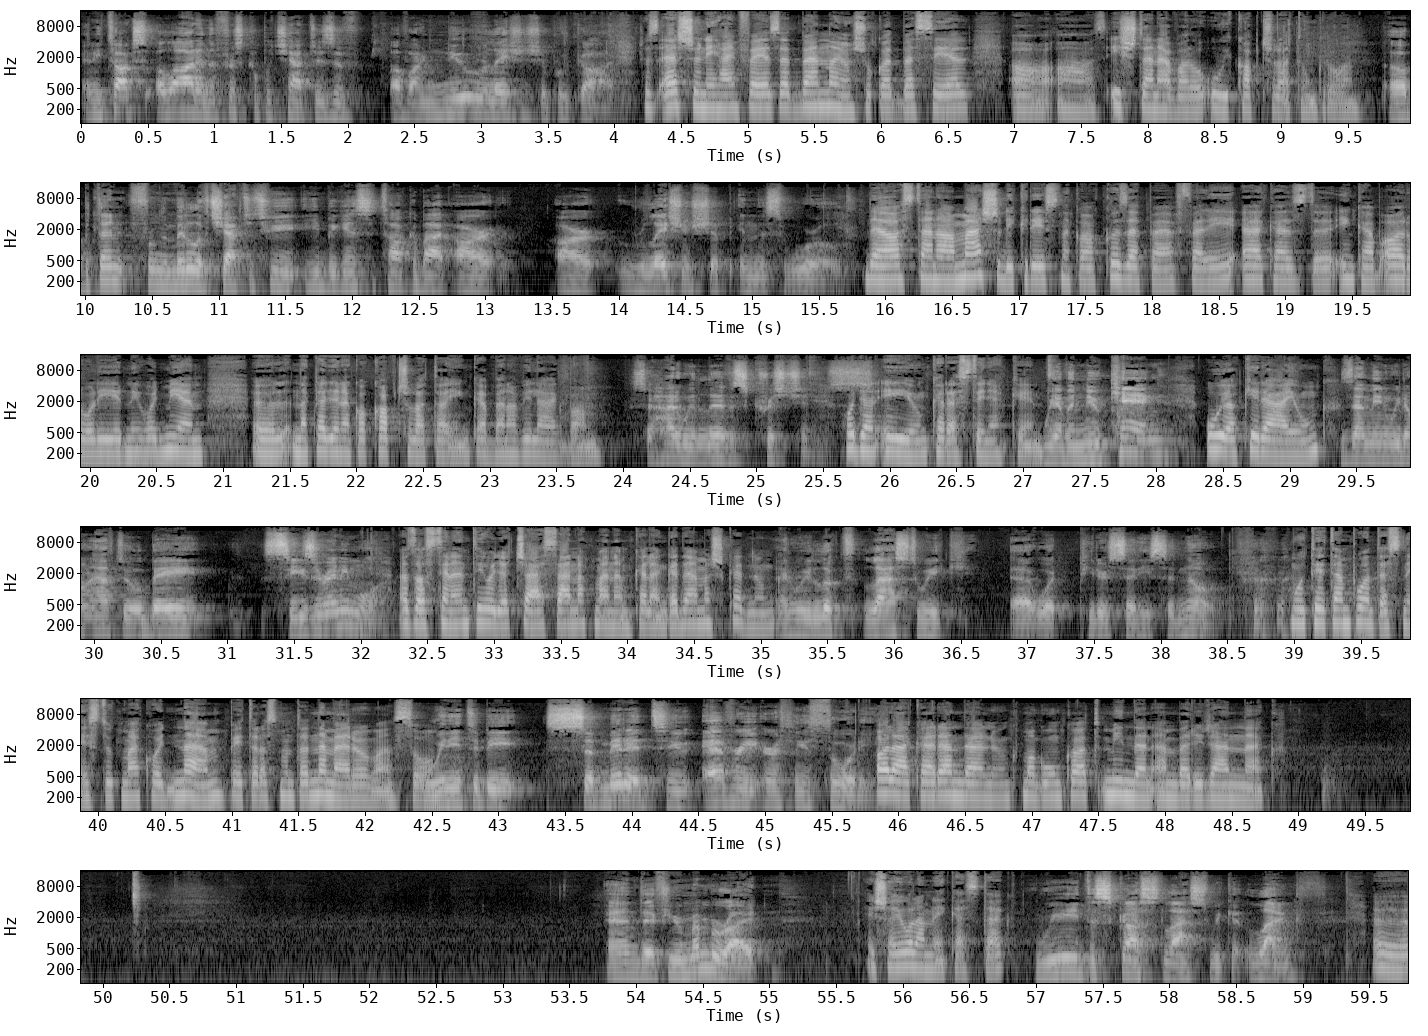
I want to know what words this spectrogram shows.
And he talks a lot in the first couple chapters of of our new relationship with God. És az első néhány fejezetben nagyon sokat beszél a, az Istennel való új kapcsolatunkról. Uh, but then from the middle of chapter 2, he, he begins to talk about our, our relationship in this world. De aztán a második résznek a közepe felé elkezd inkább arról írni, hogy milyennek legyenek a kapcsolataink ebben a világban. So, how do we live as Christians? Hogyan éljünk keresztényekként. We have a new king. Új a királyunk, Does that mean we don't have to obey Caesar anymore? az azt jelenti, hogy a császárnak már nem kell engedelmeskednünk? And we looked last week at what Peter said. He said, no. Múlt héten pont ezt néztük meg, hogy nem. Péter azt mondta, nem erről van szó. we need to be submitted to every earthly authority. Alá kell rendelnünk magunkat minden emberi rendnek. And if you remember right, És ha jól emlékeztek, we discussed last week at length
